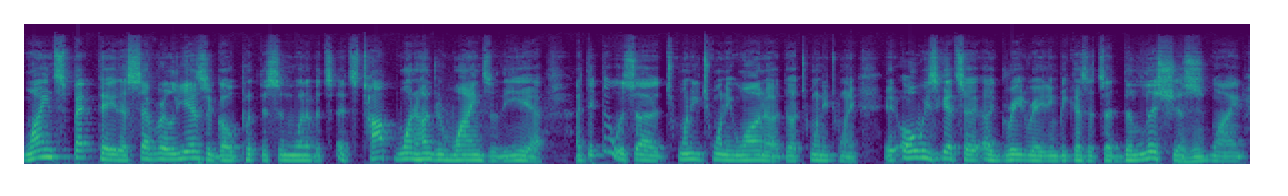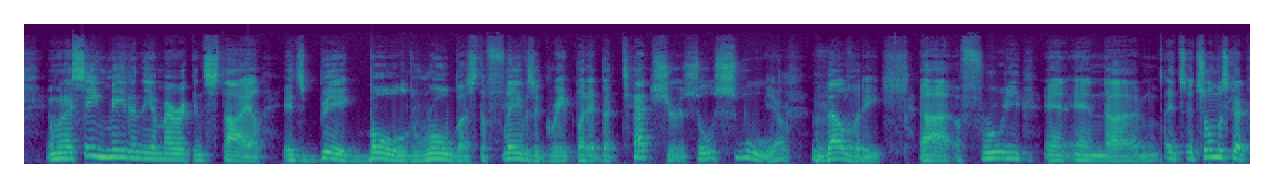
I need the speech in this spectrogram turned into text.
Wine Spectator several years ago put this in one of its its top 100 wines of the year. I think that was uh, 2021 or uh, 2020. It always gets a, a great rating because it's a delicious wine. And when I say made in the American style, it's big, bold, robust. The flavors are great, but it, the texture is so smooth, Yep. velvety, uh, fruity, and and um, it's it's almost got.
